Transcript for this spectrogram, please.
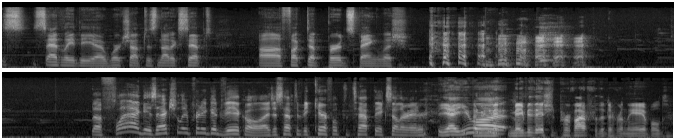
s- sadly the uh, workshop does not accept uh, fucked up bird Spanglish. The flag is actually a pretty good vehicle. I just have to be careful to tap the accelerator. Yeah, you I mean, uh, maybe they should provide for the differently abled.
